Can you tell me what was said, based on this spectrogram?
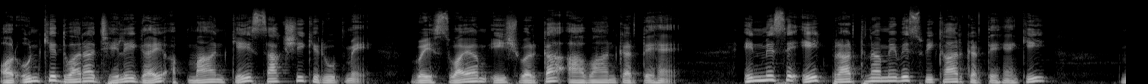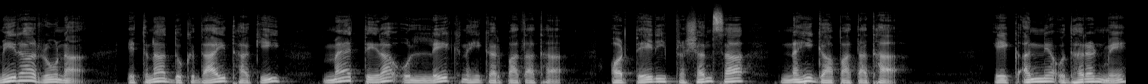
और उनके द्वारा झेले गए अपमान के साक्षी के रूप में वे स्वयं ईश्वर का आह्वान करते हैं। इनमें से एक प्रार्थना में वे स्वीकार करते हैं कि मेरा रोना इतना दुखदाई था कि मैं तेरा उल्लेख नहीं कर पाता था और तेरी प्रशंसा नहीं गा पाता था। एक अन्य उदाहरण में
